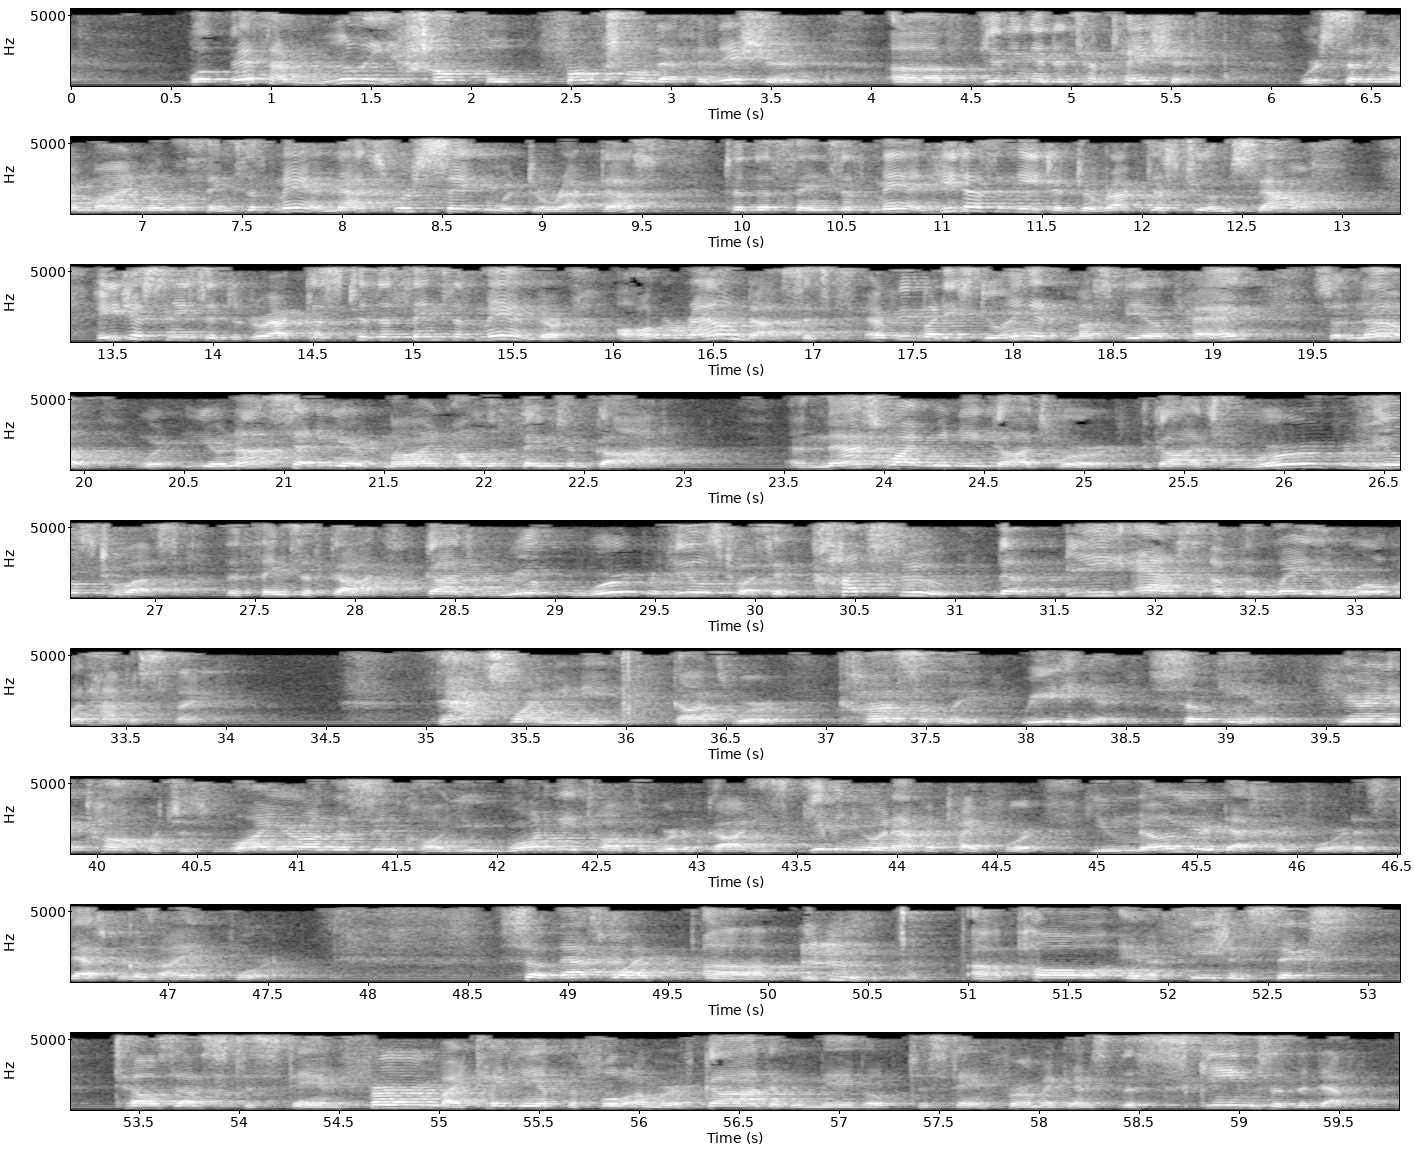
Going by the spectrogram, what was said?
Well, that's a really helpful functional definition of giving into temptation. We're setting our mind on the things of man. That's where Satan would direct us to the things of man. He doesn't need to direct us to himself. He just needs to direct us to the things of man. They're all around us. It's everybody's doing it. It must be okay. So no, you're not setting your mind on the things of God. And that's why we need God's Word. God's Word reveals to us the things of God. God's real Word reveals to us, it cuts through the BS of the way the world would have us think. That's why we need God's Word. Constantly reading it, soaking it, hearing it taught, which is why you're on the Zoom call. You want to be taught the Word of God. He's given you an appetite for it. You know you're desperate for it, as desperate as I am for it. So that's why uh, uh, Paul in Ephesians 6 tells us to stand firm by taking up the full armor of God that we may be able to stand firm against the schemes of the devil.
